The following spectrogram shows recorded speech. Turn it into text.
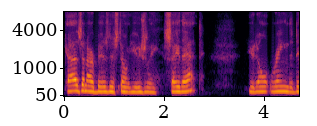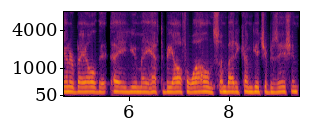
guys in our business don't usually say that. You don't ring the dinner bell that, hey, you may have to be off a while and somebody come get your position.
